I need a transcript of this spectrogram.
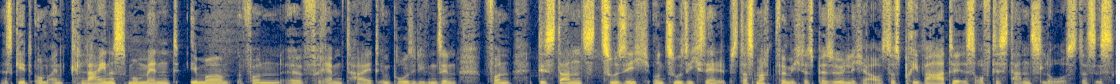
es geht um ein kleines Moment immer von äh, Fremdheit im positiven Sinn, von Distanz zu sich und zu sich selbst. Das macht für mich das Persönliche aus. Das Private ist oft distanzlos. Das ist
